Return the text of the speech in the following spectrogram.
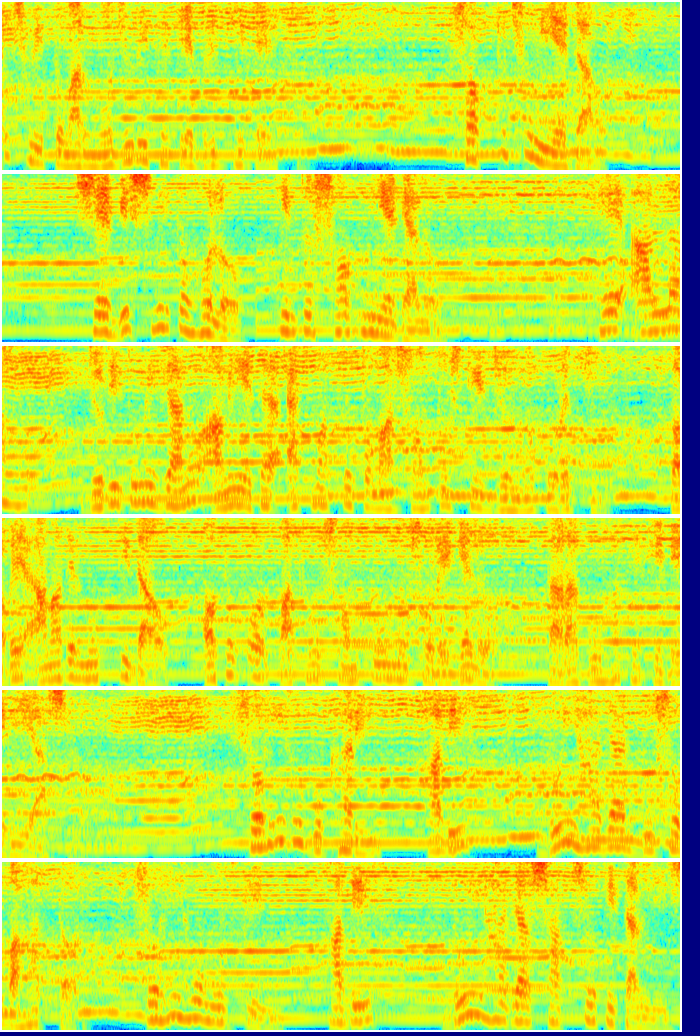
কিছুই তোমার মজুরি থেকে বৃদ্ধি পেয়েছে। সবকিছু নিয়ে যাও। সে বিস্মিত হল, কিন্তু সব নিয়ে গেল। হে আল্লাহ, যদি তুমি জানো আমি এটা একমাত্র তোমার সন্তুষ্টির জন্য করেছি, তবে আমাদের মুক্তি দাও। অতপর পাথর সম্পূর্ণ সরে গেল, তারা গুহা থেকে বেরিয়ে আসলো। শহীহ বুখারি, হাদিস দুই হাজার দুশো বাহাত্তর। শহীহ মুসলিম, হাদিস দুই হাজার সাতশো তেতাল্লিশ।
